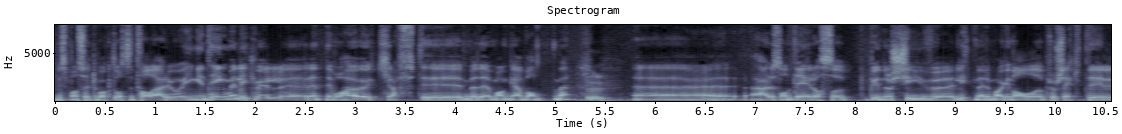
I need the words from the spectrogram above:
hvis man ser tilbake til 80-tallet, er det jo ingenting, men likevel, eh, rentenivået har jo økt kraftig med det mange er vant med. Mm. Eh, er det sånn at dere også begynner å skyve litt mer marginale prosjekter,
